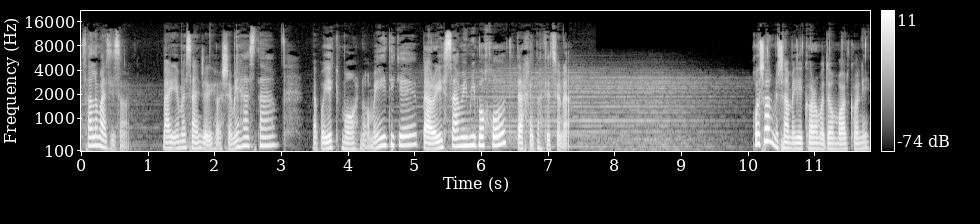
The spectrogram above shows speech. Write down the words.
سلام عزیزان. مریم سنجری هاشمی هستم و با یک ماهنامه دیگه برای صمیمی با خود در خدمتتونم. خوشحال میشم اگه کارامو دنبال کنید.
